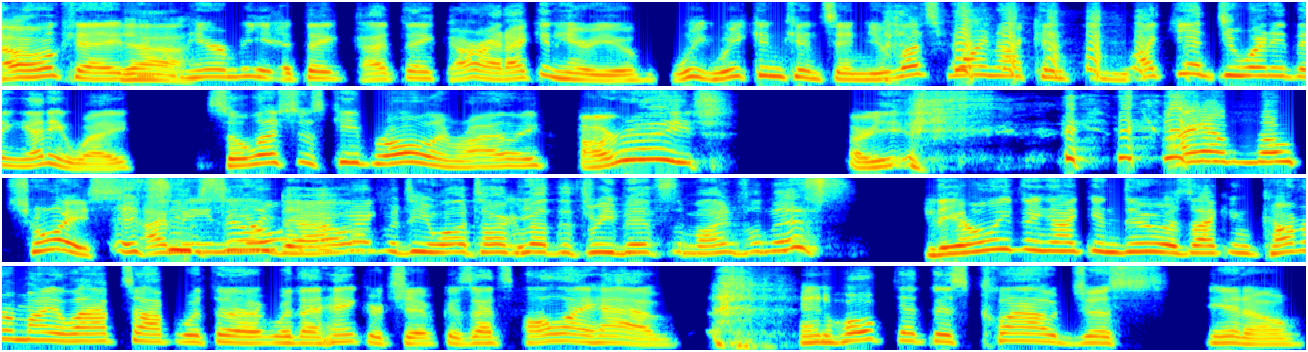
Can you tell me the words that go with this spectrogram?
Oh, okay. If Yeah. you can hear me. I think I think all right, I can hear you. We we can continue. Let's why not continue? I can't do anything anyway. So let's just keep rolling, Riley. All right. Are you? I have no choice. It I seems mean, silly now, but do you want to talk about the three myths of mindfulness? The only thing I can do is I can cover my laptop with a with a handkerchief because that's all I have, and hope that this cloud just you know.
